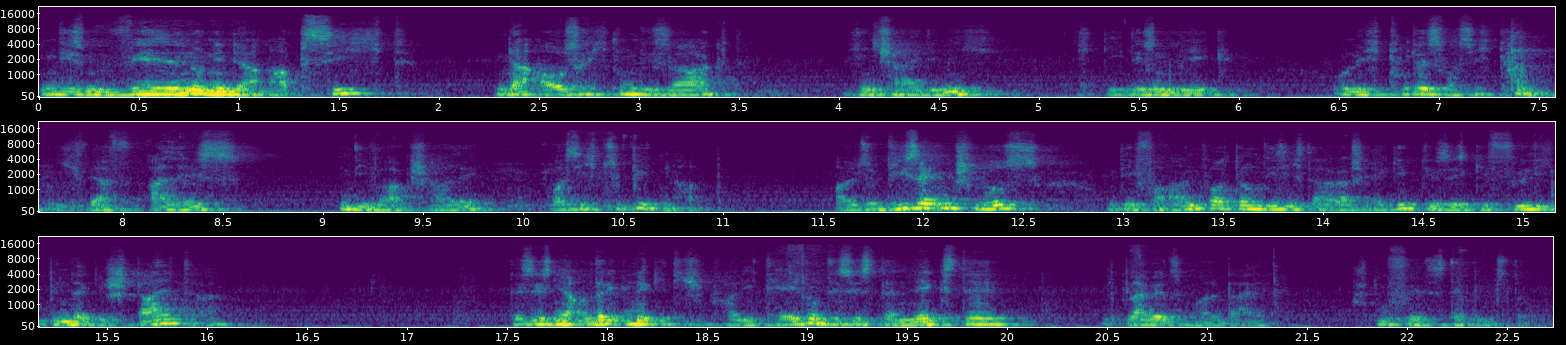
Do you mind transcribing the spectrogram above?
in diesem Willen und in der Absicht, in der Ausrichtung, die sagt, ich entscheide mich, ich gehe diesen Weg und ich tue das, was ich kann. Ich werfe alles in die Waagschale, was ich zu bieten habe. Also dieser Entschluss und die Verantwortung, die sich daraus ergibt, dieses Gefühl, ich bin der Gestalter, das ist eine andere energetische Qualität und das ist der nächste, ich bleibe jetzt mal bei Stufe Stepping Stone.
